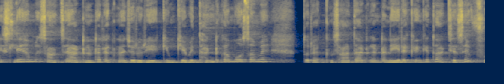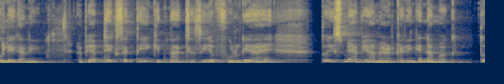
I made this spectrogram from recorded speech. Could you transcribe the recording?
इसलिए हमें सात से आठ घंटा रखना ज़रूरी है, क्योंकि अभी ठंड का मौसम है तो रख, सात आठ घंटा नहीं रखेंगे तो अच्छे से फूलेगा नहीं। अभी आप देख सकते हैं कितना अच्छे से ये फूल गया है। तो इसमें अभी हम ऐड करेंगे नमक। तो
